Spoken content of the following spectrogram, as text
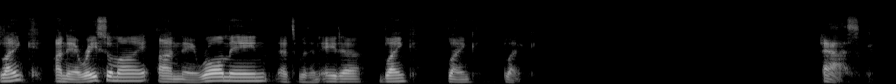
blank aneresomai aneromain, that's with an eta, blank, blank, blank. Ask.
